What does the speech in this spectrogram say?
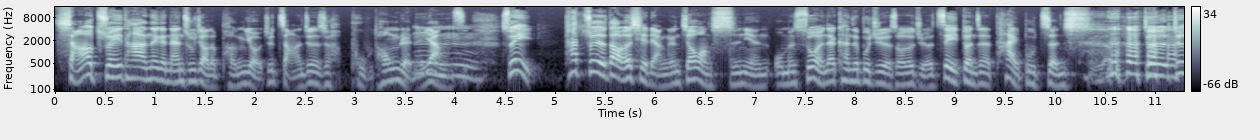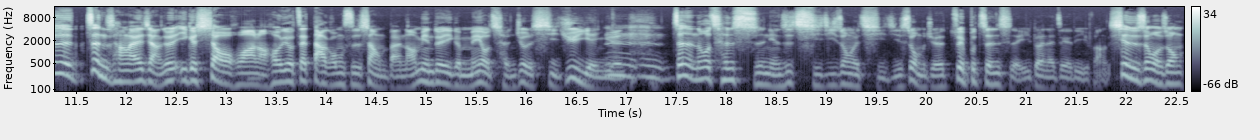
想要追她的那个男主角的朋友，就长得真的是普通人的样子，嗯嗯、所以。他追得到，而且两个人交往十年，我们所有人在看这部剧的时候都觉得这一段真的太不真实了。就是就是正常来讲，就是一个校花，然后又在大公司上班，然后面对一个没有成就的喜剧演员，嗯嗯、真的能够撑十年是奇迹中的奇迹，是我们觉得最不真实的一段。在这个地方，现实生活中，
